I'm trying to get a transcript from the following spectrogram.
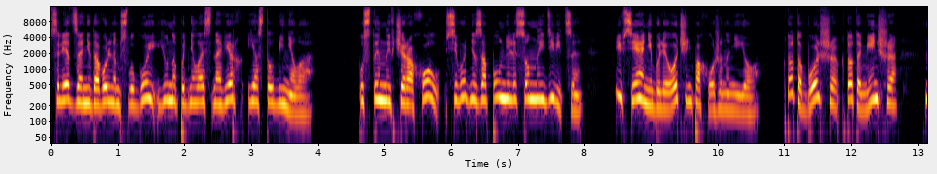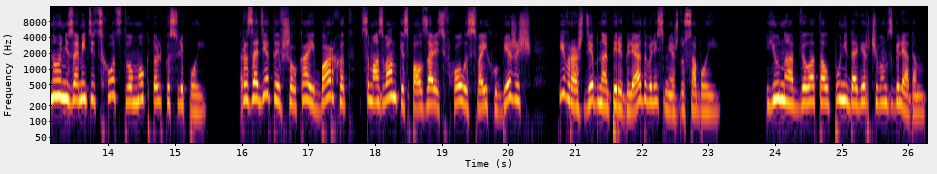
Вслед за недовольным слугой Юна поднялась наверх и остолбенела. Пустынный вчера холл сегодня заполнили сонные девицы, и все они были очень похожи на нее. Кто-то больше, кто-то меньше, но не заметить сходства мог только слепой. Разодетые в шелка и бархат, самозванки сползались в холл из своих убежищ и враждебно переглядывались между собой. Юна обвела толпу недоверчивым взглядом.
